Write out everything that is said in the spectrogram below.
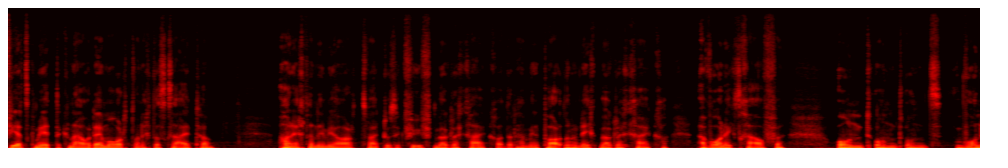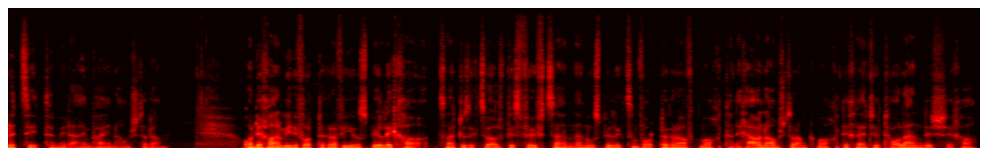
40 Meter genau an dem Ort, wo ich das gesagt habe, habe ich dann im Jahr 2005 die Möglichkeit gehabt, oder haben mein Partner und ich die Möglichkeit gehabt, eine Wohnung zu kaufen und, und, und wohnen seither mit einem Bein in Amsterdam. Und ich habe meine Fotografieausbildung, ich habe 2012 bis 2015 eine Ausbildung zum Fotograf gemacht, habe ich auch in Amsterdam gemacht. Ich rede heute Holländisch, ich habe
